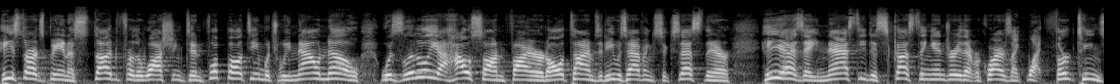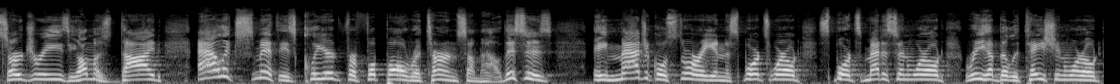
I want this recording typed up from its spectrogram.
He starts being a stud for the Washington football team, which we now know was literally a house on fire at all times, and he was having success there. He has a nasty, disgusting injury that requires like what 13 surgeries. He almost died. Alex Smith is cleared for football return somehow. This is a magical story in the sports world, sports medicine world, rehabilitation world.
